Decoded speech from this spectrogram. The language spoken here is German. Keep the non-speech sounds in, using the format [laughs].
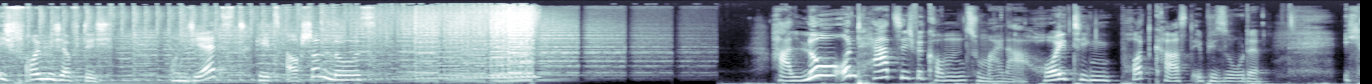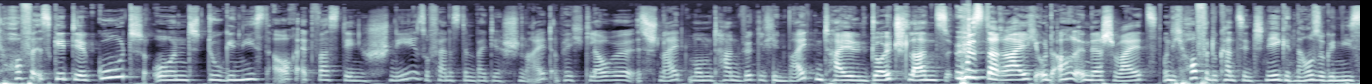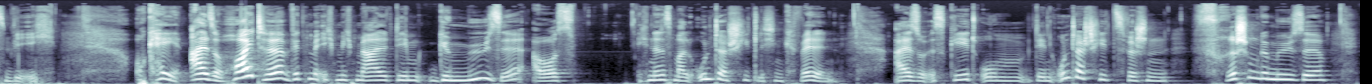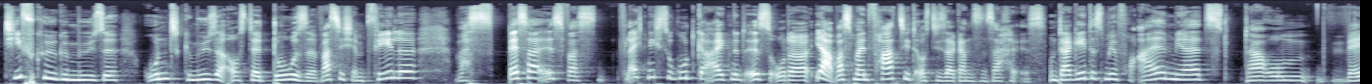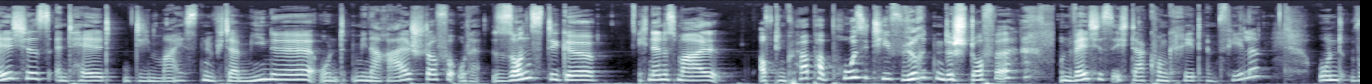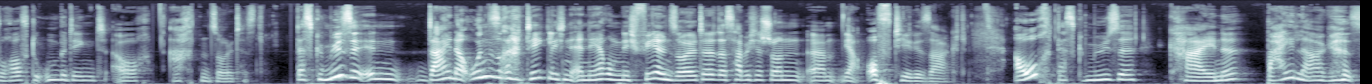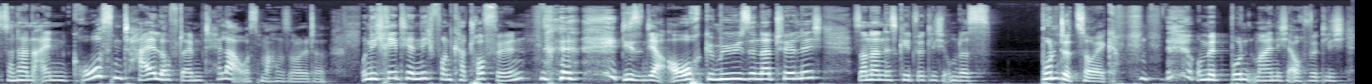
Ich freue mich auf dich. Und jetzt geht's auch schon los. Hallo und herzlich willkommen zu meiner heutigen Podcast-Episode. Ich hoffe, es geht dir gut und du genießt auch etwas den Schnee, sofern es denn bei dir schneit. Aber ich glaube, es schneit momentan wirklich in weiten Teilen Deutschlands, [laughs] Österreich und auch in der Schweiz. Und ich hoffe, du kannst den Schnee genauso genießen wie ich. Okay, also heute widme ich mich mal dem Gemüse aus, ich nenne es mal unterschiedlichen Quellen. Also es geht um den Unterschied zwischen frischem Gemüse, Tiefkühlgemüse und Gemüse aus der Dose. Was ich empfehle, was besser ist, was vielleicht nicht so gut geeignet ist oder ja, was mein Fazit aus dieser ganzen Sache ist. Und da geht es mir vor allem jetzt darum, welches enthält die meisten Vitamine und Mineralstoffe oder sonstige, ich nenne es mal auf den Körper positiv wirkende Stoffe und welches ich da konkret empfehle und worauf du unbedingt auch achten solltest. Dass Gemüse in deiner, unserer täglichen Ernährung nicht fehlen sollte, das habe ich ja schon ähm, ja, oft hier gesagt. Auch, dass Gemüse keine Beilage, sondern einen großen Teil auf deinem Teller ausmachen sollte. Und ich rede hier nicht von Kartoffeln, [laughs] die sind ja auch Gemüse natürlich, sondern es geht wirklich um das bunte Zeug. [laughs] Und mit bunt meine ich auch wirklich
